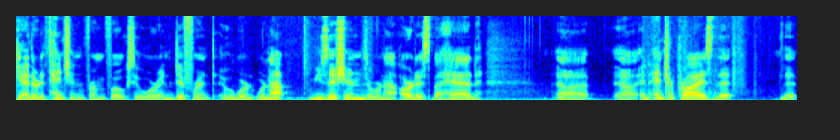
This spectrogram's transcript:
gathered attention from folks who were in different, who were were not musicians or were not artists, but had uh, uh, an enterprise that that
